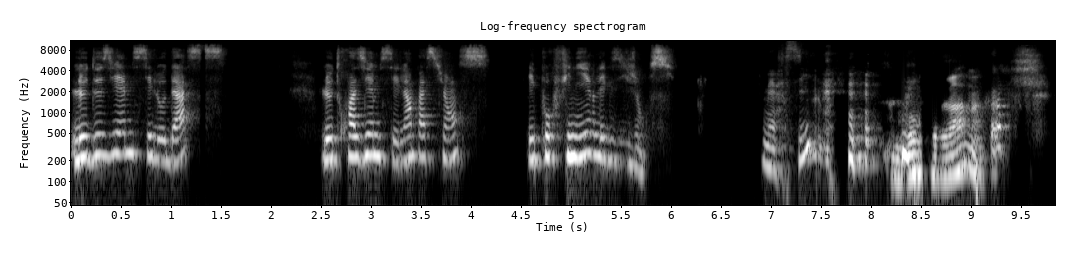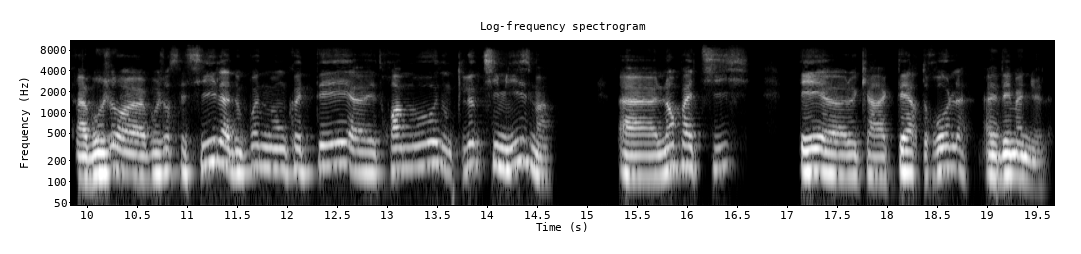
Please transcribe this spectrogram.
Le deuxième, c'est l'audace. Le troisième, c'est l'impatience. Et pour finir, l'exigence. Merci. Bon programme. Euh, bonjour, euh, bonjour Cécile. Donc moi de mon côté, euh, les trois mots, donc l'optimisme, l'empathie et le caractère drôle d'Emmanuel.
